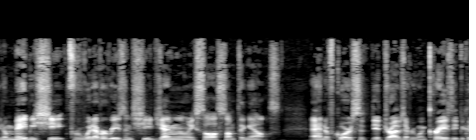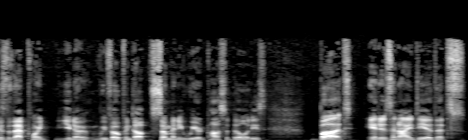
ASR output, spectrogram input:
You know, maybe she, for whatever reason, she genuinely saw something else. And of course, it, it drives everyone crazy because at that point, you know, we've opened up so many weird possibilities. But it is an idea that's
